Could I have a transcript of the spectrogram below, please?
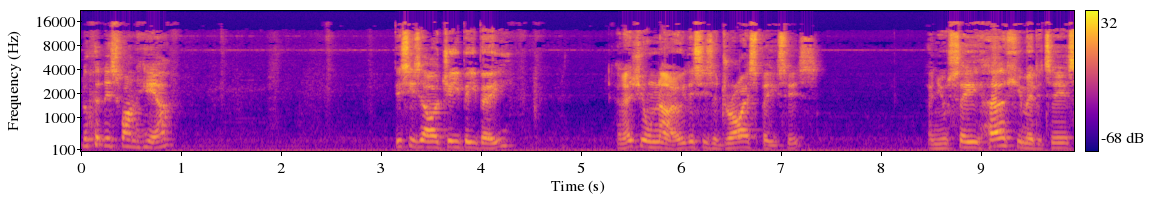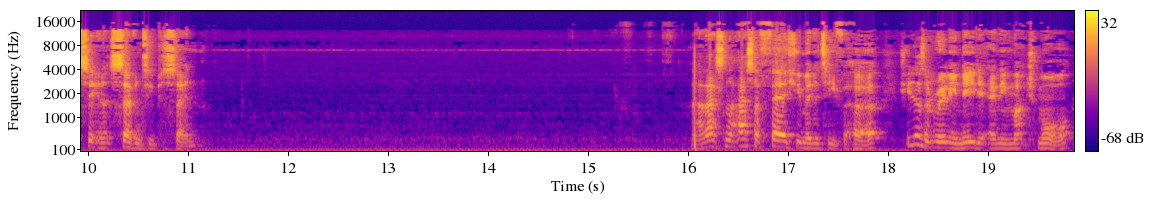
Look at this one here. This is our GBB, and as you'll know, this is a dry species, and you'll see her humidity is sitting at 70%. Now that's not that's a fair humidity for her. She doesn't really need it any much more,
